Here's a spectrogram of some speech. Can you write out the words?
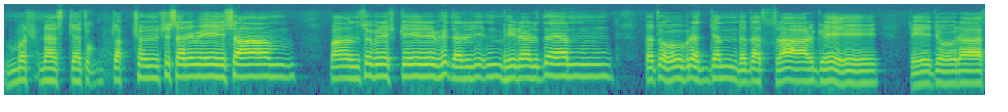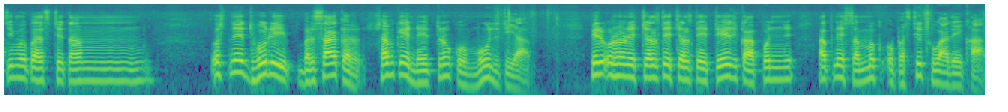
मुष्णश्चक्षुंश सर्वेशा पांशुवृष्टिर्भिदर्दयन ततो व्रजन दस्राग्रे तेजो राशिमुपस्थित उसने धूली बरसाकर सबके नेत्रों को मूंद दिया फिर उन्होंने चलते चलते तेज का पुंज अपने सम्मुख उपस्थित हुआ देखा।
